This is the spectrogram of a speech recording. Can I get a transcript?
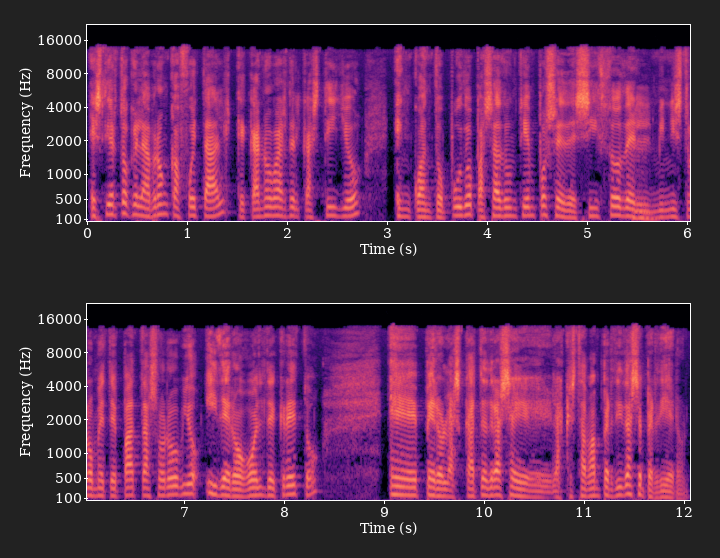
Es cierto que la bronca fue tal que Cánovas del Castillo, en cuanto pudo, pasado un tiempo, se deshizo del ministro Metepata Sorobio y derogó el decreto. Eh, pero las cátedras, eh, las que estaban perdidas, se perdieron.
